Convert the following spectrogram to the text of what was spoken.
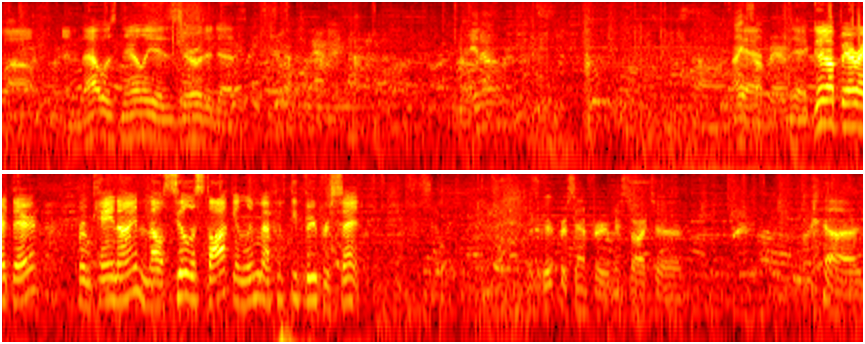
Wow. And that was nearly a zero to death. Tornado? Oh, nice yeah. up air. Yeah, good up air right there from K9, and that'll seal the stock and leave him at 53%. It's a good percent for Mr. R to uh,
